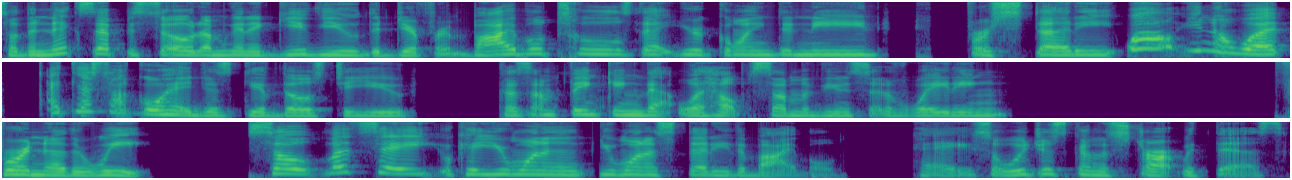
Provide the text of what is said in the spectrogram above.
So, the next episode, I'm going to give you the different Bible tools that you're going to need for study. Well, you know what? I guess I'll go ahead and just give those to you because I'm thinking that will help some of you instead of waiting for another week. So let's say, okay, you want to you want to study the Bible. Okay, so we're just going to start with this.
